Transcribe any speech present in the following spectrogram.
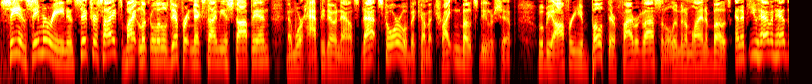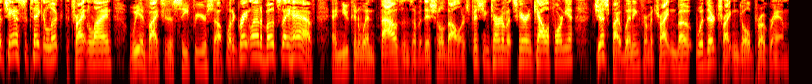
CNC Marine in Citrus Heights might look a little different next time you stop in, and we're happy to announce that store will become a Triton Boats dealership. We'll be offering you both their fiberglass and aluminum line of boats, and if you haven't had the chance to take a look at the Triton line, we invite you to see for yourself what a great line of boats they have, and you can win thousands of additional dollars fishing tournaments here in California just by winning from a Triton boat with their Triton Gold program.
